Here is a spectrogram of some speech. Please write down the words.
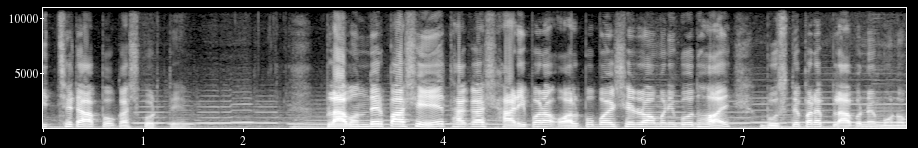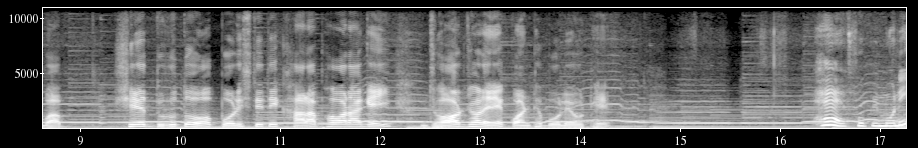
ইচ্ছেটা প্রকাশ করতে। প্লাবনদের পাশে থাকা শাড়ি পরা অল্প বয়সের রমণী বোধ হয় বুঝতে পারে প্লাবনের মনোভাব। সে দ্রুত পরিস্থিতি খারাপ হওয়ার আগেই ঝড় ঝড়ে কণ্ঠে বলে ওঠে। হ্যাঁ ফুপিমণি,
